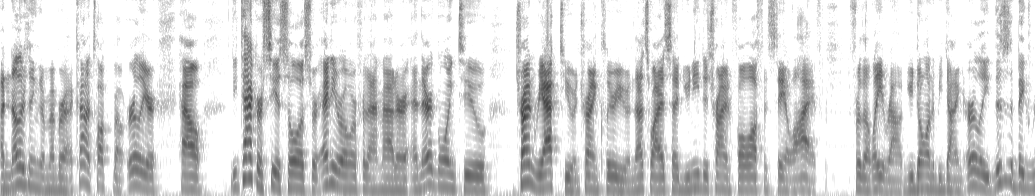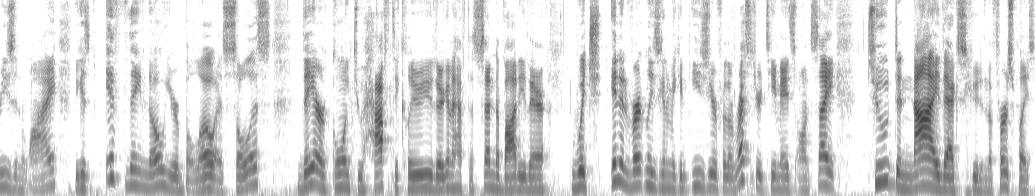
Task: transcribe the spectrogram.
Another thing to remember, I kind of talked about earlier, how the attackers see a Solis or any roamer for that matter, and they're going to try and react to you and try and clear you. And that's why I said you need to try and fall off and stay alive for the late round. You don't want to be dying early. This is a big reason why, because if they know you're below as Solis, they are going to have to clear you. They're going to have to send a body there, which inadvertently is going to make it easier for the rest of your teammates on site to deny the execute in the first place.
